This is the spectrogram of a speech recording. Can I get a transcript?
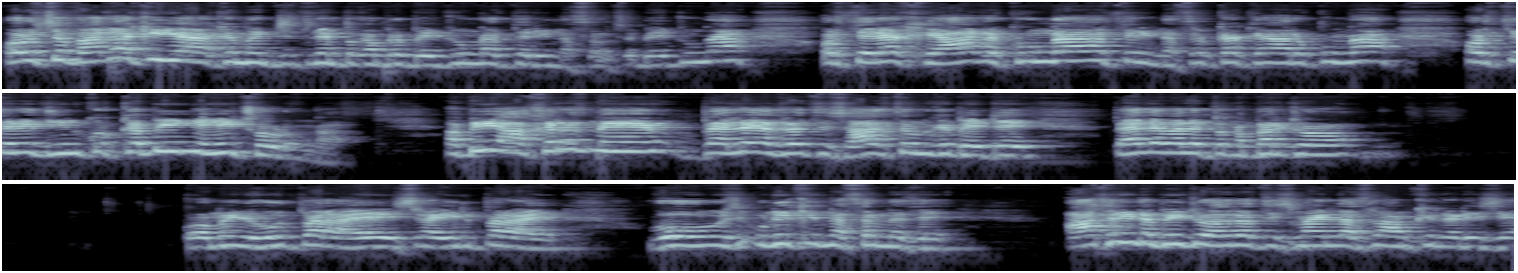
اور اس سے وعدہ کیا کہ میں جتنے پیغمبر بھیجوں گا تیری نسل سے بھیجوں گا اور تیرا خیال رکھوں گا تیری نسل کا خیال رکھوں گا اور تیرے دین کو کبھی نہیں چھوڑوں گا۔ ابھی آخرت میں پہلے حضرت اسحاق تھے ان کے بیٹے، پہلے والے پیغمبر جو قوم یہود پر آئے، اسرائیل پر آئے، وہ انہی کی نسل میں تھے۔ آخری نبی جو حضرت اسماعیل علیہ السلام کی لڑی سے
